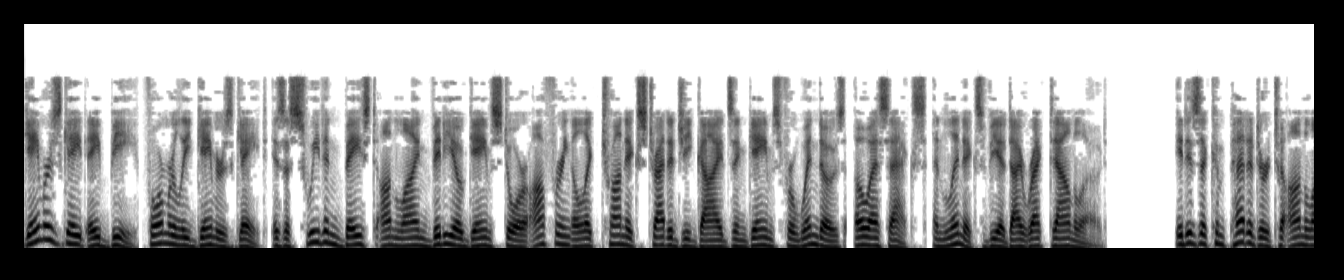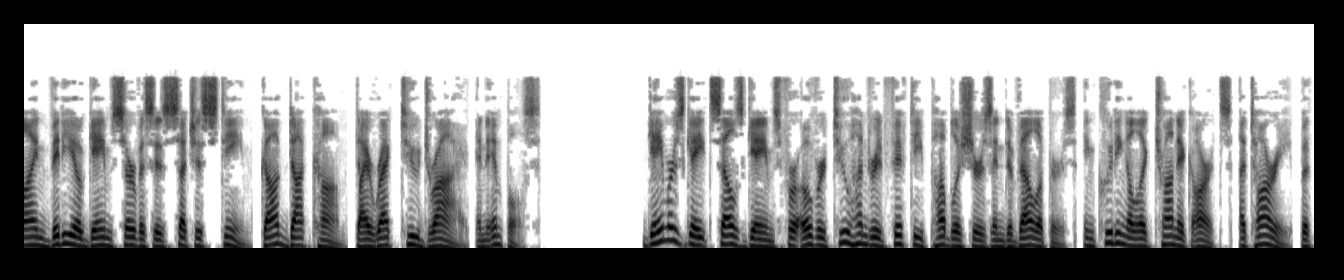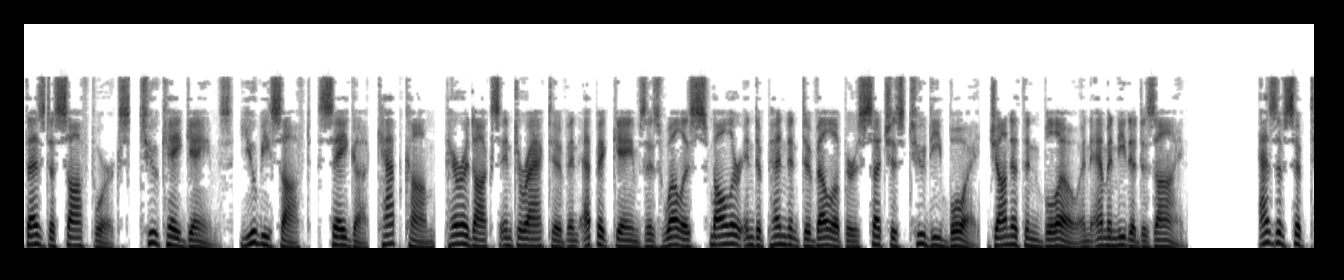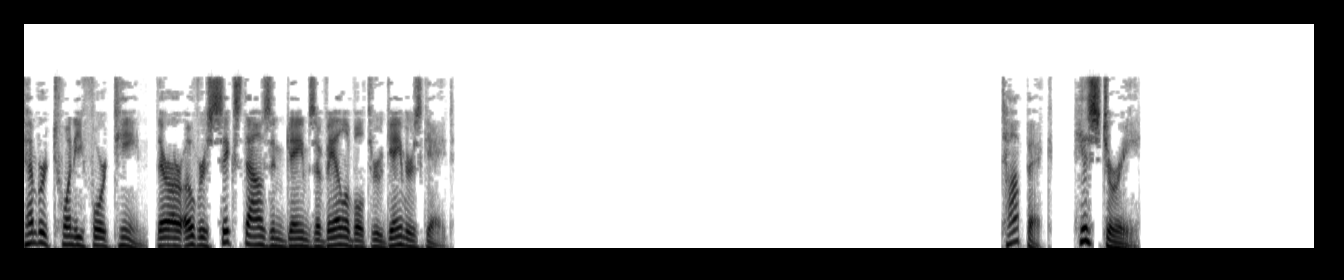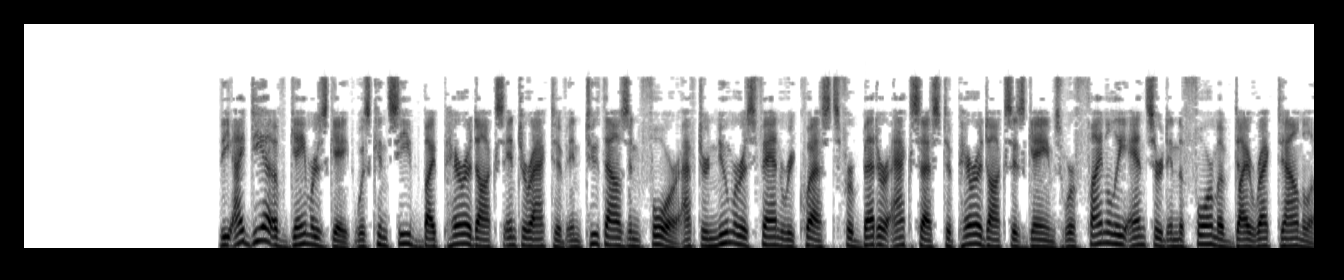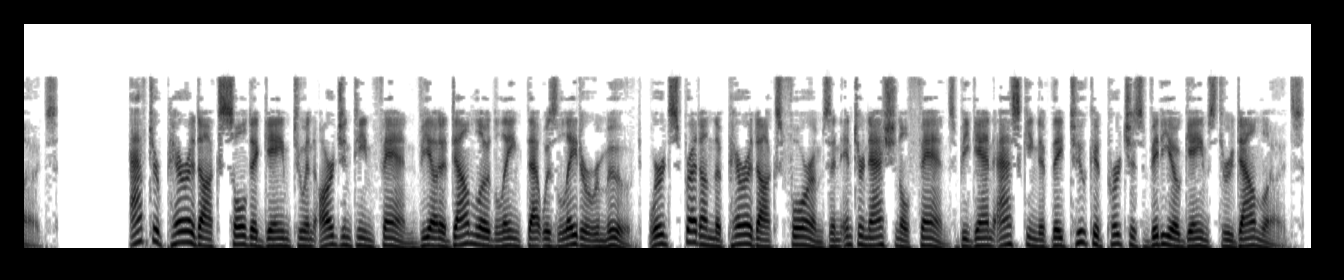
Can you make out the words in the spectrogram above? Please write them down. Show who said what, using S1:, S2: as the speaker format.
S1: Gamersgate AB formerly Gamersgate is a Sweden-based online video game store offering electronic strategy guides and games for Windows, OS X, and Linux via direct download. It is a competitor to online video game services such as Steam, GOG.com, Direct2Drive, and Impulse. Gamersgate sells games for over 250 publishers and developers, including Electronic Arts, Atari, Bethesda Softworks, 2K Games, Ubisoft, Sega, Capcom, Paradox Interactive and Epic Games as well as smaller independent developers such as 2D Boy, Jonathan Blow and Amanita Design. As of September 2014, there are over 6,000 games available through Gamersgate. History The idea of Gamersgate was conceived by Paradox Interactive in 2004 after numerous fan requests for better access to Paradox's games were finally answered in the form of direct downloads. After Paradox sold a game to an Argentine fan via a download link that was later removed, word spread on the Paradox forums and international fans began asking if they too could purchase video games through downloads.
